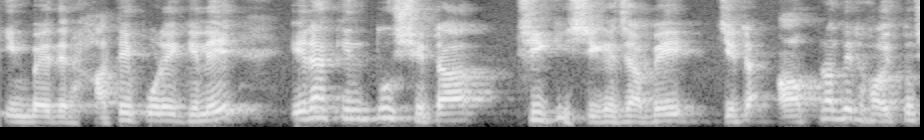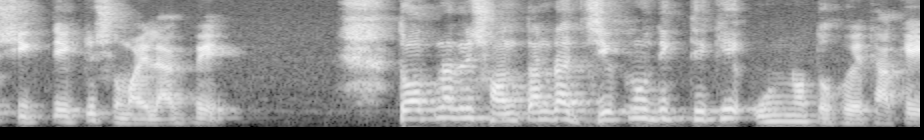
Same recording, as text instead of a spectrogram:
কিংবা এদের হাতে পড়ে গেলে এরা কিন্তু সেটা ঠিকই শিখে যাবে, যেটা আপনাদের হয়তো শিখতে একটু সময় লাগবে। তো আপনাদের সন্তানরা যে কোনো দিক থেকে উন্নত হয়ে থাকে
